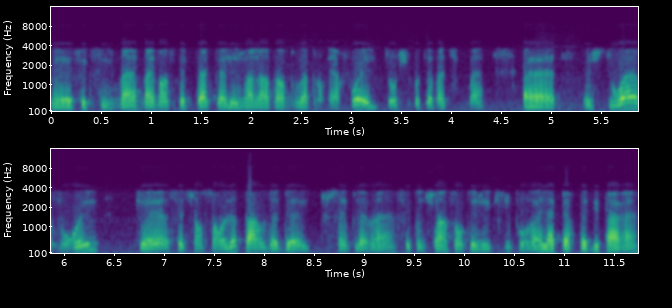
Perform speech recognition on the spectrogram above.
mais effectivement, même en spectacle, quand les gens l'entendent pour la première fois, elle touche automatiquement. Euh, je dois avouer que cette chanson-là parle de deuil, tout simplement. C'est une chanson que j'écris pour euh, la perte de mes parents.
